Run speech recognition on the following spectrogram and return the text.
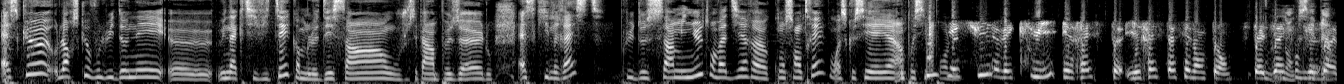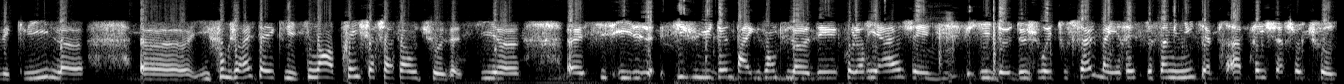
Est-ce que lorsque vous lui donnez euh, une activité comme le dessin ou je sais pas un puzzle, ou est-ce qu'il reste plus de cinq minutes, on va dire, euh, concentré, ou est-ce que c'est impossible pour lui je suis avec lui, il reste, il reste assez longtemps. C'est-à-dire, il faut que je sois avec lui. euh, il faut que je reste avec lui. Sinon, après, il cherche à faire autre chose. Si, euh, euh, si, il, si je lui donne, par exemple, euh, des coloriages et Mhm. je dis de, de jouer tout seul, bah, il reste cinq minutes et après, après, il cherche autre chose.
